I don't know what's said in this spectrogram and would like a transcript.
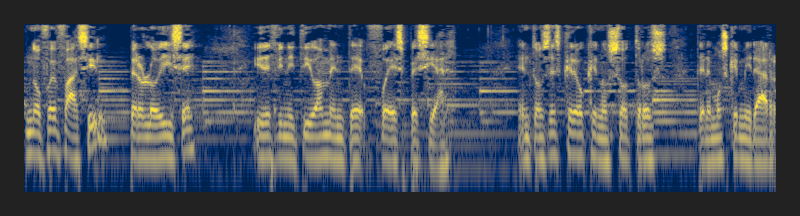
no fue fácil, pero lo hice y definitivamente fue especial. Entonces creo que nosotros tenemos que mirar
